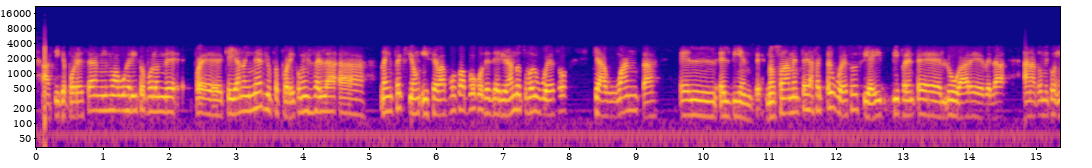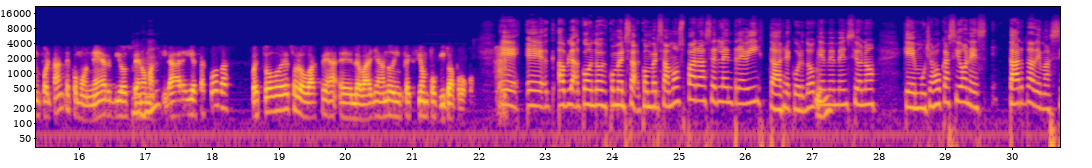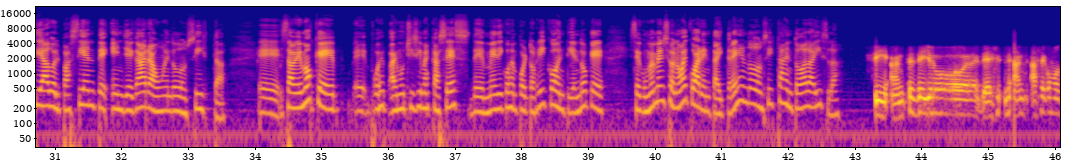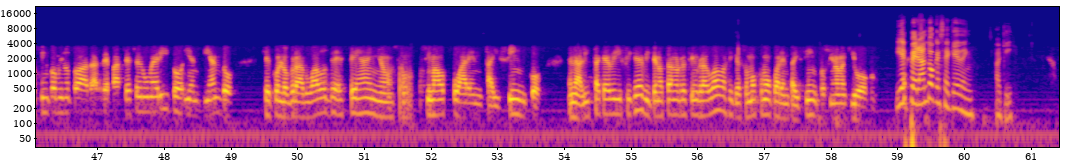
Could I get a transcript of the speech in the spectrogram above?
Así que por ese mismo agujerito por donde, pues, que ya no hay nervio, pues por ahí comienza a salir la, la infección y se va poco a poco deteriorando todo el hueso que aguanta el, el diente. No solamente afecta el hueso, si hay diferentes lugares, ¿verdad? anatómicos importantes como nervios, senos maxilares y esas cosas, pues todo eso lo va eh, le va llenando de infección poquito a poco. Eh, eh, habla, cuando conversamos para hacer la entrevista, recuerdo que me mencionó que en muchas ocasiones tarda demasiado el paciente en llegar a un endodoncista. Eh, sabemos que eh, pues hay muchísima escasez de médicos en Puerto Rico. Entiendo que, según me mencionó, hay 43 endodoncistas en toda la isla. Sí, antes de yo, hace como cinco minutos atrás, repasé ese numerito y entiendo que con los graduados de este año son aproximados 45. En la lista que verifiqué vi que no están los recién graduados, así que somos como 45, si no me equivoco. Y esperando que se queden aquí.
